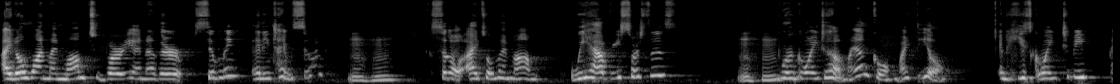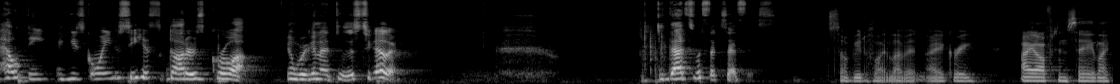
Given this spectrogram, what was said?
I don't want my mom to bury another sibling anytime soon. Mm-hmm. So I told my mom, we have resources. Mm-hmm. We're going to help my uncle, my deal, And he's going to be healthy and he's going to see his daughters grow up. And we're going to do this together. That's what success is. So beautiful. I love it. I agree. I often say, like,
